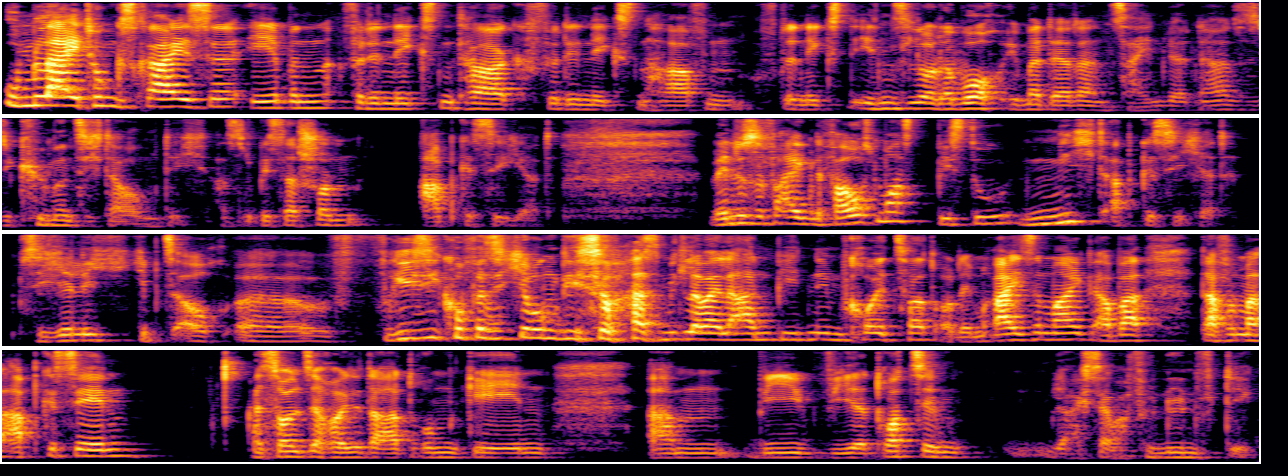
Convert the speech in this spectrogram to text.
Umleitungsreise eben für den nächsten Tag, für den nächsten Hafen, auf der nächsten Insel oder wo auch immer der dann sein wird. Ja? Also die kümmern sich da um dich. Also du bist da schon abgesichert. Wenn du es auf eigene Faust machst, bist du nicht abgesichert. Sicherlich gibt es auch äh, Risikoversicherungen, die sowas mittlerweile anbieten im Kreuzfahrt- oder im Reisemarkt, aber davon mal abgesehen, es soll es ja heute darum gehen, ähm, wie wir trotzdem, ja, ich sage mal, vernünftig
